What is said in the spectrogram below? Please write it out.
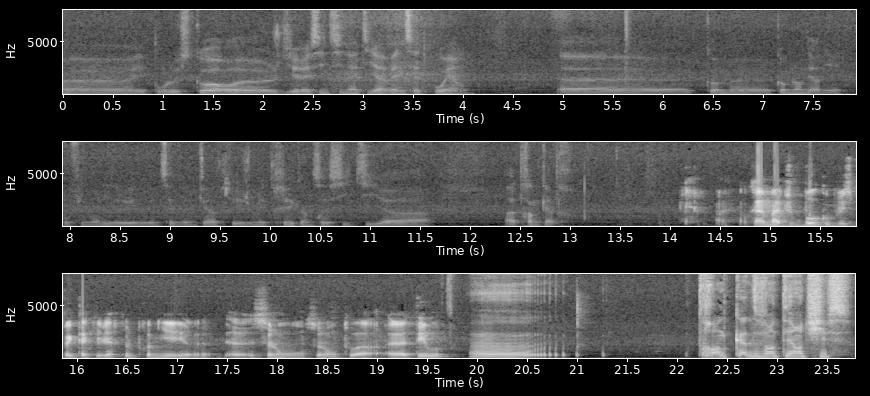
Euh, et pour le score, euh, je dirais Cincinnati à 27 points. Euh, comme, l'an dernier. Au final, ils avaient 27-24 et je mettrais Kansas City à 34. Un match beaucoup plus spectaculaire que le premier, selon, selon toi. Théo 34-21 Chiefs.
